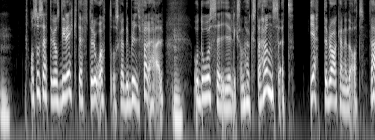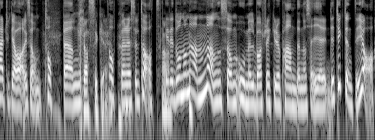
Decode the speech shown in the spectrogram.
Mm. Och så sätter vi oss direkt efteråt och ska debriefa det här. Mm. Och då säger liksom högsta hönset, jättebra kandidat. Det här tyckte jag var liksom toppen, Klassiker. toppen resultat. Ja. Är det då någon annan som omedelbart räcker upp handen och säger, det tyckte inte jag.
